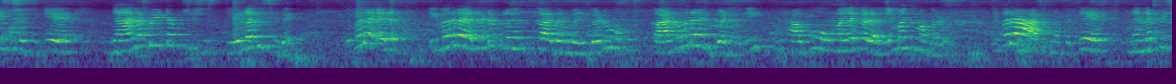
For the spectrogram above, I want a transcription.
ಈ ಕೃತಿಗೆ ಜ್ಞಾನಪೀಠ ಪ್ರಶಸ್ತಿಯು ಲಭಿಸಿದೆ. ಇವರ ಎರ, ಇವರ ಎರಡು ಬೃಹತ್ ಕಾದಂಬರಿಗಳು ಕಾನೂರ ಹೆಗ್ಗಡತಿ ಹಾಗೂ ಮಲೆಗಳಲ್ಲಿ ಮದುಮಗಳು. ಇವರ ಆತ್ಮಕಥೆ ನೆನಪಿನ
